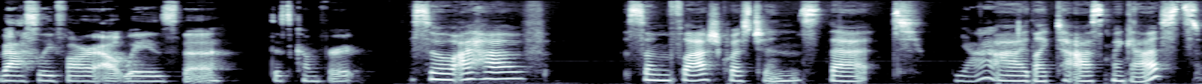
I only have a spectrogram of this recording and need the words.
vastly far outweighs the discomfort. So I have some flash questions that yeah. I'd like to ask my guests.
